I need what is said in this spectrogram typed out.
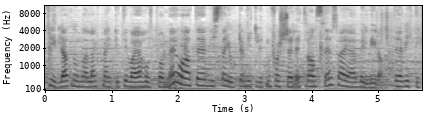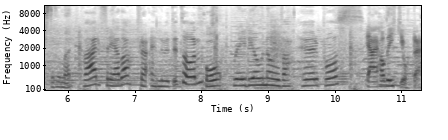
tydelig at noen har lagt merke til hva jeg har holdt på med, og at eh, hvis det har gjort en bitte liten forskjell et eller annet sted, så er jeg veldig glad. Det er det viktigste for meg. Hver fredag fra 11 til 12 på Radio Nova. Hør på oss. Jeg hadde ikke gjort det.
